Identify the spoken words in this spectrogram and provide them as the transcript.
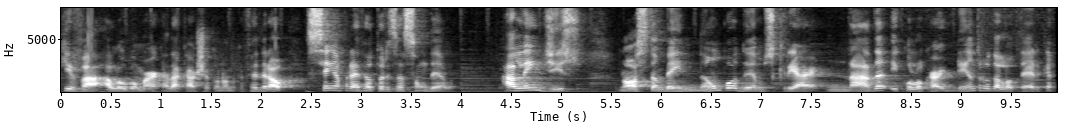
que vá à logomarca da Caixa Econômica Federal sem a prévia autorização dela. Além disso, nós também não podemos criar nada e colocar dentro da lotérica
